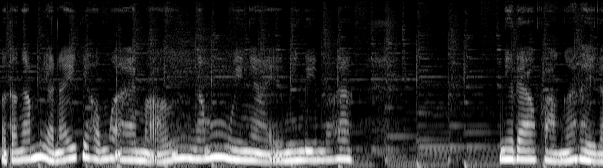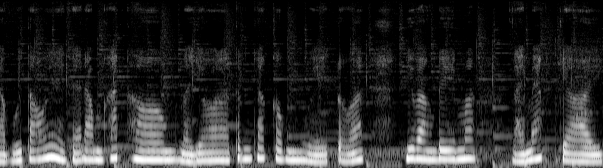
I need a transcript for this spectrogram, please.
người ta ngắm giờ nấy chứ không có ai mà ở ngắm nguyên ngày nguyên đêm đâu ha như đa phần á, thì là buổi tối thì sẽ đông khách hơn là do tính chất công việc rồi á. Với ban đêm á, lại mát trời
